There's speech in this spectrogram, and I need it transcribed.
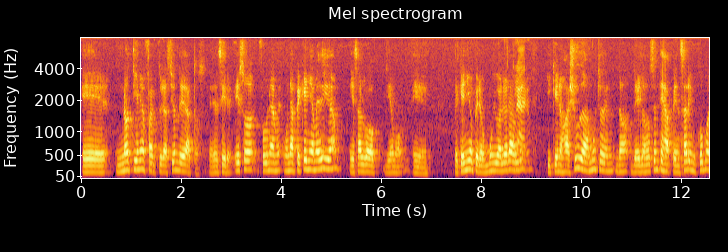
eh, no tienen facturación de datos. Es decir, eso fue una, una pequeña medida, es algo, digamos, eh, pequeño pero muy valorable y que nos ayuda a muchos de, de, los docentes a pensar en cómo,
